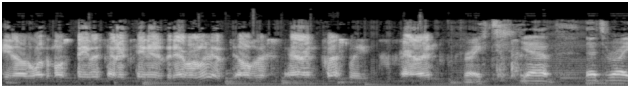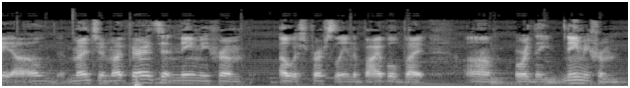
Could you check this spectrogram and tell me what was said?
you know, one of the most famous entertainers that ever lived, Elvis Aaron Presley. Aaron. Right. Yeah, that's right. I'll mention my parents didn't name me from Elvis Presley in the Bible, but um, or they name me from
